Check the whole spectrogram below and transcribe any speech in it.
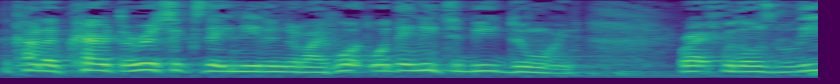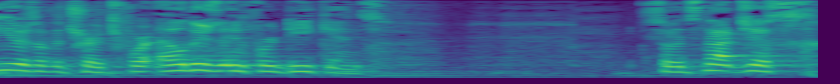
the kind of characteristics they need in their life, what, what they need to be doing, right? For those leaders of the church, for elders and for deacons. So it's not just,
